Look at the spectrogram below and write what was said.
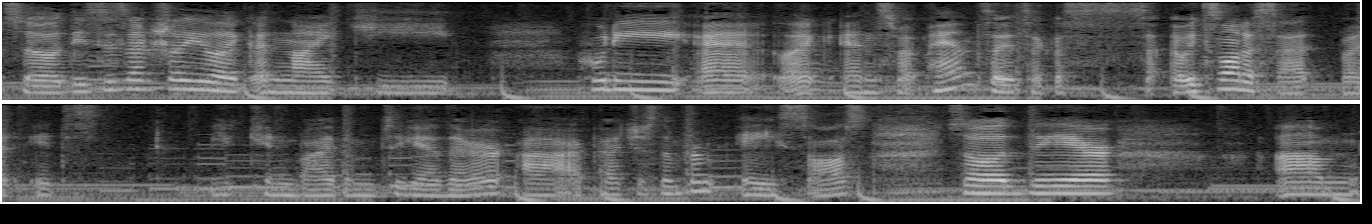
so this is actually like a Nike hoodie and like and sweatpants. So it's like a set, it's not a set but it's you can buy them together. Uh, I purchased them from ASOS. So they're um,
